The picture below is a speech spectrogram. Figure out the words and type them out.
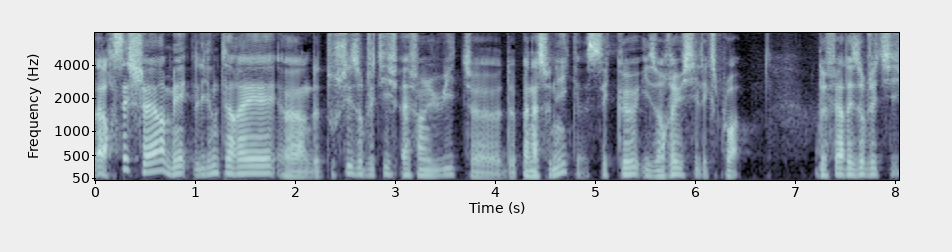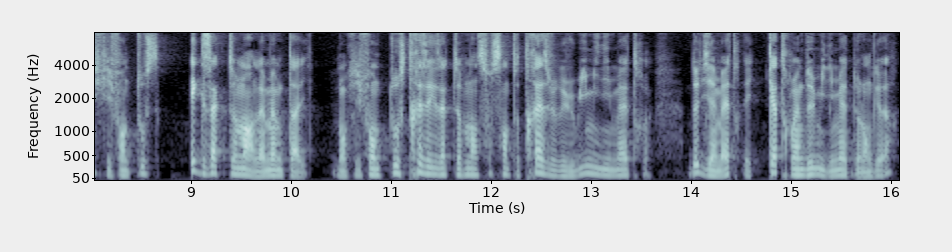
Alors c'est cher, mais l'intérêt euh, de tous ces objectifs f1.8 euh, de Panasonic, c'est qu'ils ont réussi l'exploit de faire des objectifs qui font tous exactement la même taille. Donc ils font tous très exactement 73,8 mm de diamètre et 82 mm de longueur.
